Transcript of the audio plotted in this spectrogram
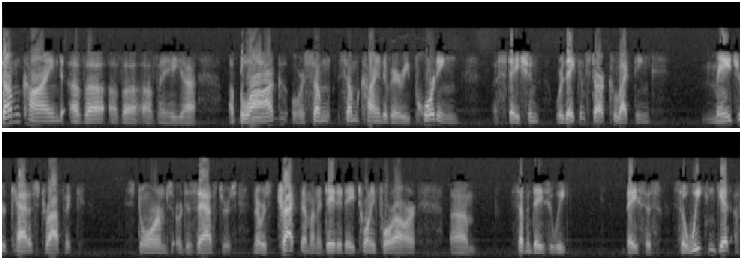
some kind of a of a of a uh, a blog or some some kind of a reporting uh, station where they can start collecting major catastrophic storms or disasters. In other words, track them on a day-to-day, 24-hour, um, seven days a week basis, so we can get a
